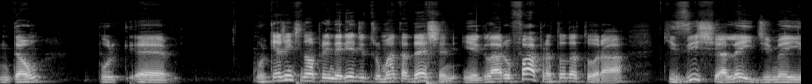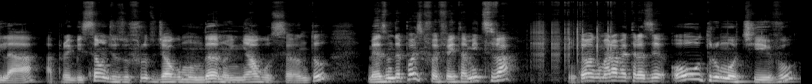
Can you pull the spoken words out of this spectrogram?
Então, por, é, por que a gente não aprenderia de Trumata Deshen e Eglarufá para toda a Torá, que existe a lei de Meilá, a proibição de usufruto de algo mundano em algo santo, mesmo depois que foi feita a mitzvah? Então a Gemara vai trazer outro motivo,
